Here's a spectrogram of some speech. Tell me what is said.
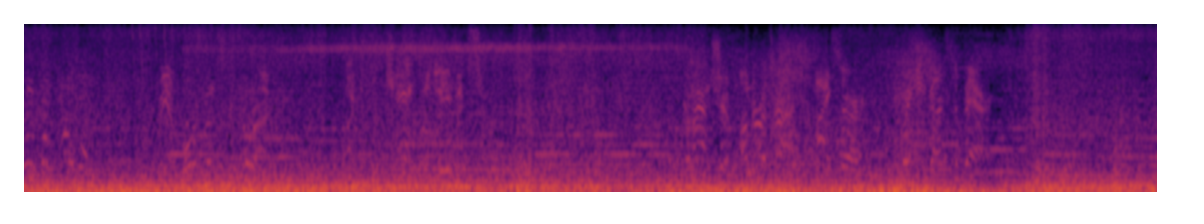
We've got Titan! Reinforcements arriving. I can't believe it. Command ship under attack. Aye, sir. Bringing guns to bear. We're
